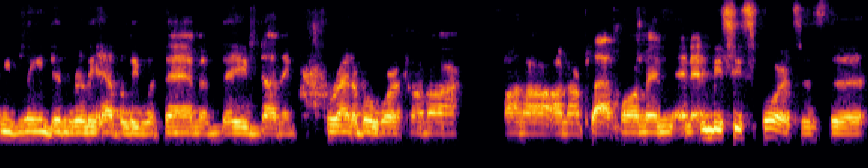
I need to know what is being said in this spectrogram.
we've leaned in really heavily with them, and they've done incredible work on our on our on our platform. And, and NBC Sports is the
